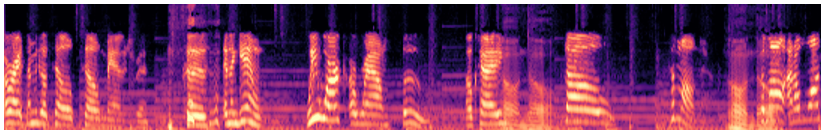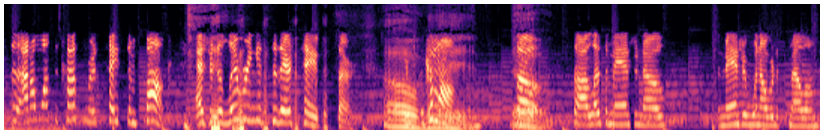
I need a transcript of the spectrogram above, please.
all right, let me go tell tell management. Cause and again, we work around food. Okay. Oh no. So come on now. Oh no! Come on! I don't want the I don't want the customers tasting funk as you're delivering it to their table, sir. Oh, come man. on! So oh. so I let the manager know. The manager went over to smell them.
